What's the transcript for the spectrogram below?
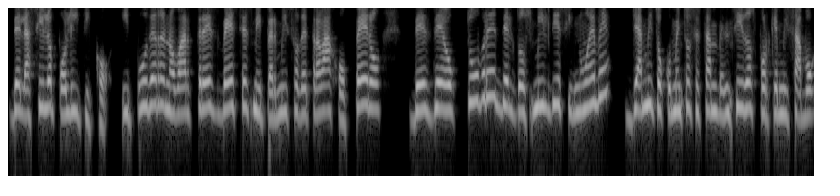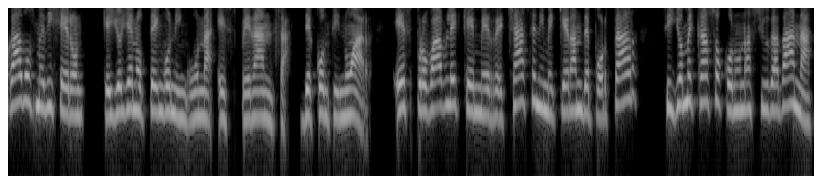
del asilo político y pude renovar tres veces mi permiso de trabajo, pero desde octubre del 2019 ya mis documentos están vencidos porque mis abogados me dijeron que yo ya no tengo ninguna esperanza de continuar. Es probable que me rechacen y me quieran deportar si yo me caso con una ciudadana.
